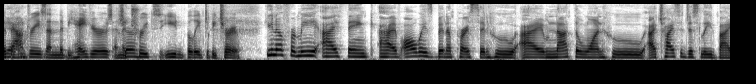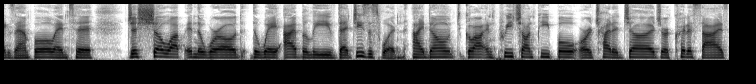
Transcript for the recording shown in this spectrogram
the yeah. boundaries and the behaviors and sure. the truths that you believe to be true? You know, for me, I think I've always been a person who I'm not the one who I try to just lead by example and to just show up in the world the way I believe that Jesus would. I don't go out and preach on people or try to judge or criticize.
